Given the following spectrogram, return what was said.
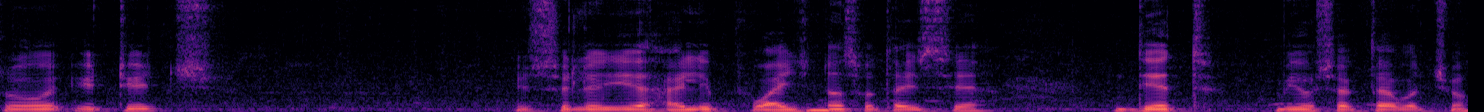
सो इट इज़ इसलिए ये हाईली पॉइजनस होता है इससे। डेथ भी हो सकता है बच्चों।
